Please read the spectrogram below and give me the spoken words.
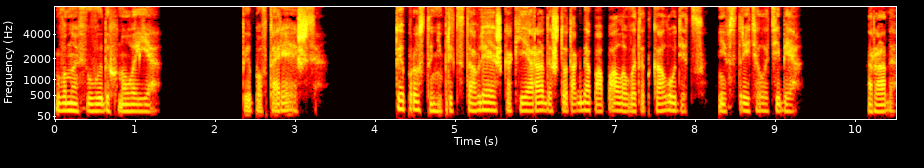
Вновь выдохнула я. Ты повторяешься. Ты просто не представляешь, как я рада, что тогда попала в этот колодец и встретила тебя. Рада?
